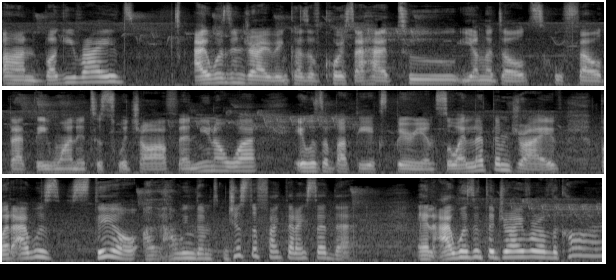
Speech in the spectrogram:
on buggy rides. I wasn't driving because, of course, I had two young adults who felt that they wanted to switch off. And you know what? It was about the experience. So I let them drive, but I was still allowing them, just the fact that I said that. And I wasn't the driver of the car,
